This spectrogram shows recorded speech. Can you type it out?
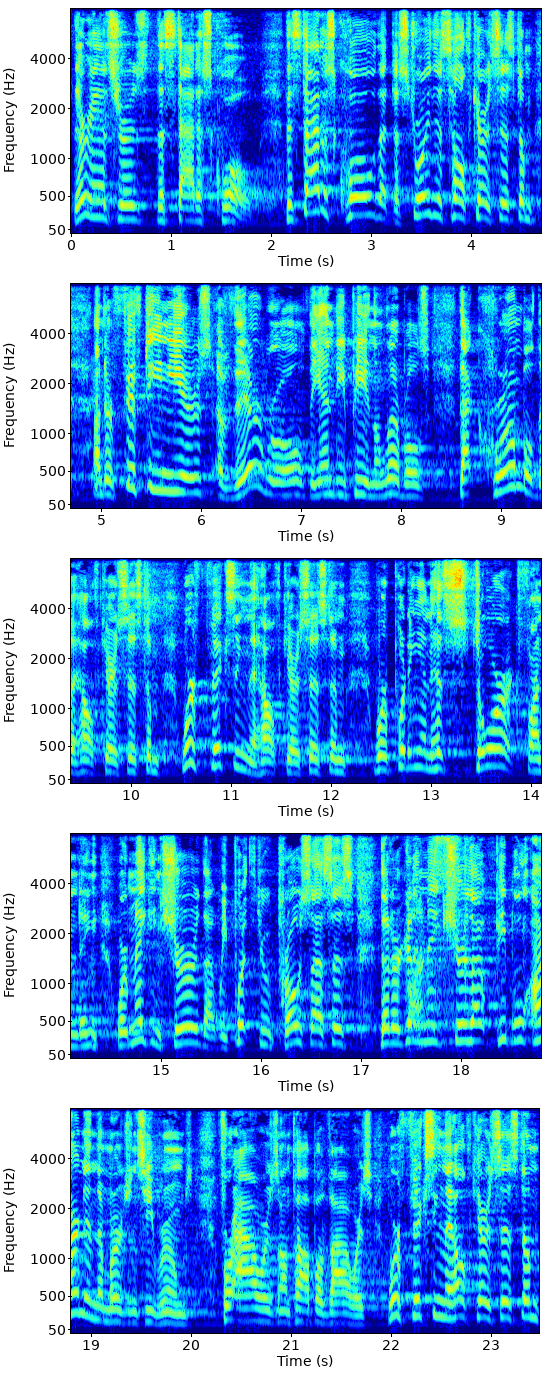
their answer is the status quo. The status quo that destroyed this healthcare system under 15 years of their rule, the NDP and the Liberals, that crumbled the healthcare system. We're fixing the healthcare system. We're putting in historic funding. We're making sure that we put through processes that are going to make sure that people aren't in the emergency rooms for hours on top of hours. We're fixing the healthcare system,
